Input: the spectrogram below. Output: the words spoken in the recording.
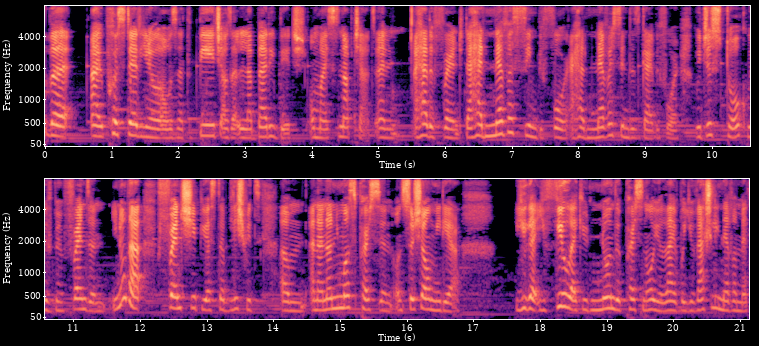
But I posted, you know, I was at the beach, I was at Labadi Beach on my Snapchat, and I had a friend that I had never seen before. I had never seen this guy before. We just talk, we've been friends, and you know that friendship you establish with um, an anonymous person on social media you get you feel like you've known the person all your life but you've actually never met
